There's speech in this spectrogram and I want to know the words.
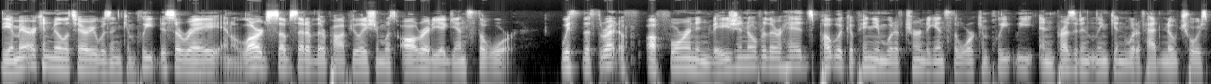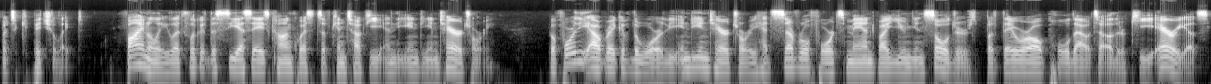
The American military was in complete disarray, and a large subset of their population was already against the war. With the threat of a foreign invasion over their heads, public opinion would have turned against the war completely, and President Lincoln would have had no choice but to capitulate. Finally, let's look at the CSA's conquests of Kentucky and the Indian Territory. Before the outbreak of the war, the Indian Territory had several forts manned by Union soldiers, but they were all pulled out to other key areas.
